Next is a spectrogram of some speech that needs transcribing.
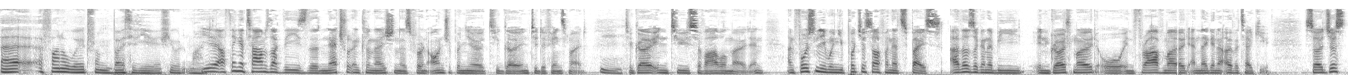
Uh, a final word from both of you, if you wouldn't mind. Yeah, I think at times like these, the natural inclination is for an entrepreneur to go into defense mode, mm. to go into survival mode. And unfortunately, when you put yourself in that space, others are going to be in growth mode or in thrive mode, and they're going to overtake you. So just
